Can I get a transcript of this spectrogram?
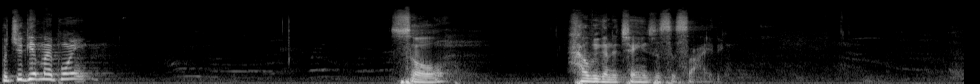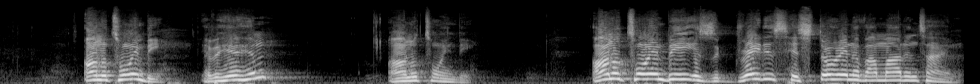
But you get my point? So, how are we going to change the society? Arnold Toynbee. Ever hear him? Arnold Toynbee. Arnold Toynbee is the greatest historian of our modern time.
